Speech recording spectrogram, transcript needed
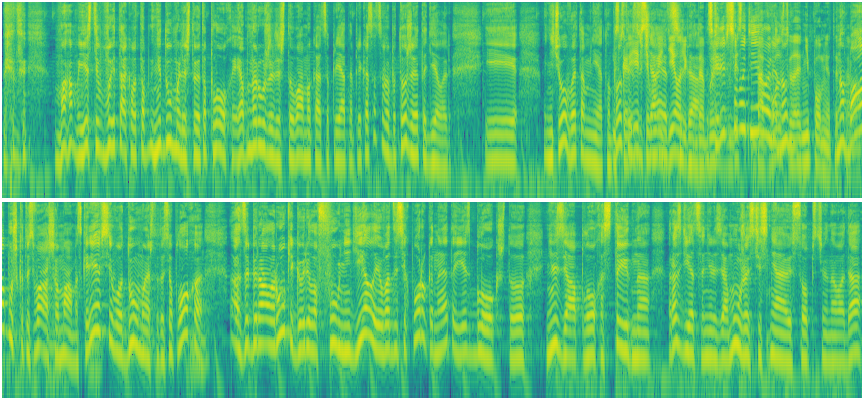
Мама, если бы вы так вот не думали, что это плохо, и обнаружили, что вам, оказывается, приятно прикасаться, вы бы тоже это делали. И ничего в этом нет. Он И, просто скорее всего, и делали, себя. когда были Скорее без- всего, да, делали. возраст, но- не помнят Но этого. бабушка, то есть ваша мама, скорее всего, думая, что это все плохо, а, забирала руки, говорила, фу, не делай, и у вас до сих пор на это есть блок, что нельзя, плохо, стыдно, раздеться нельзя, мужа стесняюсь собственного, да,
